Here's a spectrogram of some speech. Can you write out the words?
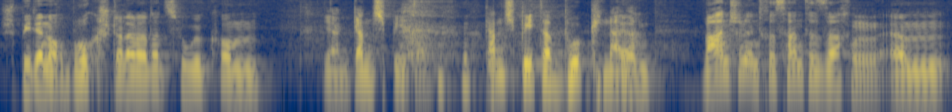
Später noch Burgstaller dazugekommen. Ja, ganz später. ganz später Burgknaller. Ähm, waren schon interessante Sachen. Ähm,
